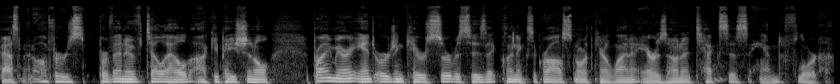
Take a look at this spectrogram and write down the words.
FastMed offers preventive, telehealth, occupational, primary, and urgent care services at clinics across North Carolina, Arizona, Texas, and Florida.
